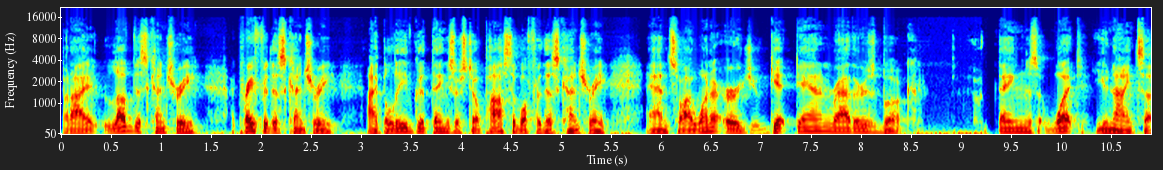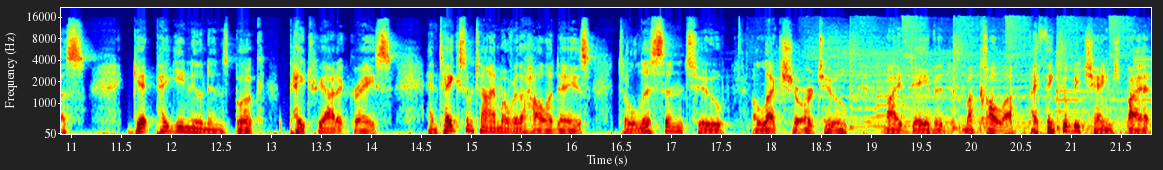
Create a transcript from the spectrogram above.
But I love this country. I pray for this country. I believe good things are still possible for this country. And so I want to urge you get Dan Rather's book, Things What Unites Us. Get Peggy Noonan's book, Patriotic Grace, and take some time over the holidays to listen to a lecture or two by David McCullough. I think you'll be changed by it,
